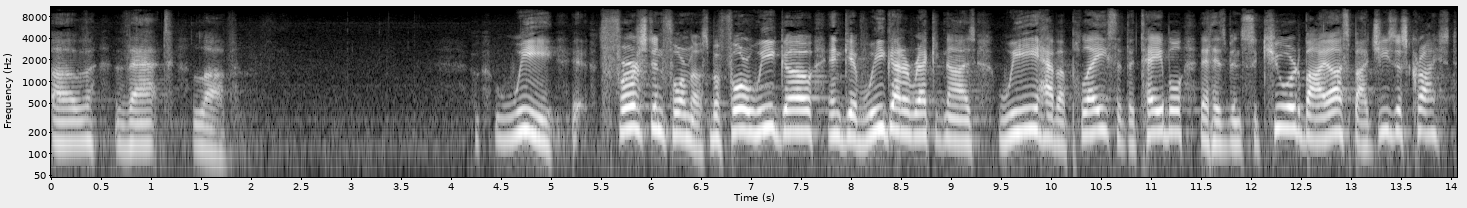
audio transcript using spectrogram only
of that love. We, first and foremost, before we go and give, we got to recognize we have a place at the table that has been secured by us, by Jesus Christ,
